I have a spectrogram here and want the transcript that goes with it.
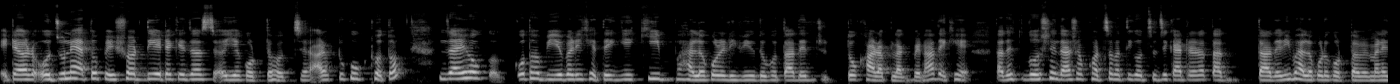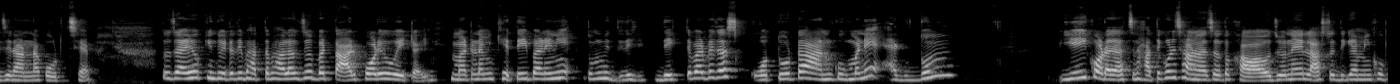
এটার ওজনে এত প্রেশার দিয়ে এটাকে জাস্ট ইয়ে করতে হচ্ছে, আর একটু কুকড হতো। যাই হোক, কোথাও বিয়েবাড়ি খেতে গিয়ে কি ভালো করে রিভিউ দেবো, তাদের তো খারাপ লাগবে না, দেখে তাদের তো দোষ নেই, তারা সব খরচাপাতি করছে, যে ক্যাটারা তাদেরই ভালো করে করতে হবে মানে যে রান্না করছে। তো যাই হোক, কিন্তু এটা দিয়ে ভাতটা ভালো লাগছে বাট তারপরেও এটাই মাটন আমি খেতেই পারিনি, তুমি দেখ- দেখতে পারবে জাস্ট কতটা আনকুক মানে একদম ইয়েই করা যাচ্ছে না, হাতে করে ছাড়ানো যাচ্ছে তো খাওয়া ওই জন্যে লাস্টের দিকে আমি খুব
